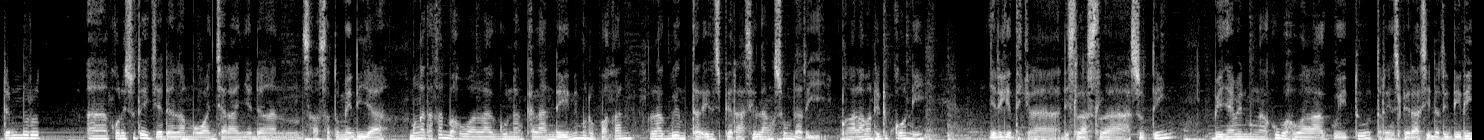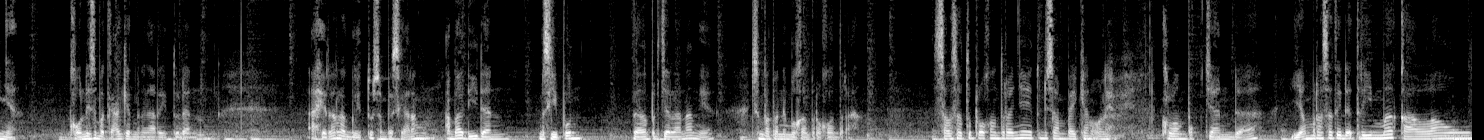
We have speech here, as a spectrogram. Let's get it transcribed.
Dan menurut uh, Koni Suteja dalam wawancaranya dengan salah satu media mengatakan bahwa lagu Nangkelande ini merupakan lagu yang terinspirasi langsung dari pengalaman hidup Koni. Jadi ketika di sela-sela syuting, Benjamin mengaku bahwa lagu itu terinspirasi dari dirinya. Koni sempat kaget mendengar itu dan akhirnya lagu itu sampai sekarang abadi dan meskipun dalam perjalanannya sempat menimbulkan pro kontra. Salah satu pro kontranya itu disampaikan oleh kelompok janda yang merasa tidak terima kalau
